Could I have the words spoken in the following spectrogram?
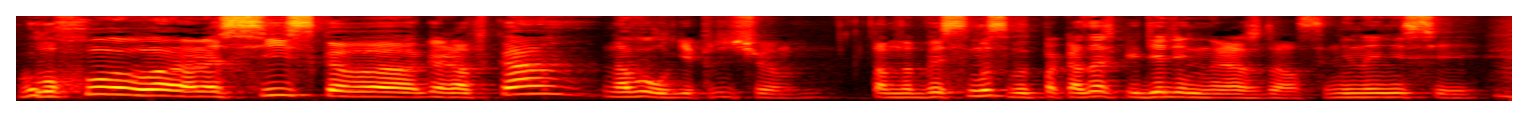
глухого российского городка, на Волге причем, там весь смысл будет показать, где Ленин рождался, не на Енисей. Угу.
